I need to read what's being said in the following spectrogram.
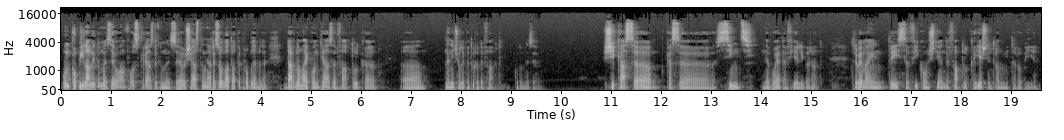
un copil al lui Dumnezeu, am fost creați de Dumnezeu și asta ne-a rezolvat toate problemele. Dar nu mai contează faptul că uh, n-a nicio legătură de fapt. cu Dumnezeu. Și ca să, ca să simți nevoia de a fi eliberat, trebuie mai întâi să fii conștient de faptul că ești într-o anumită robie.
